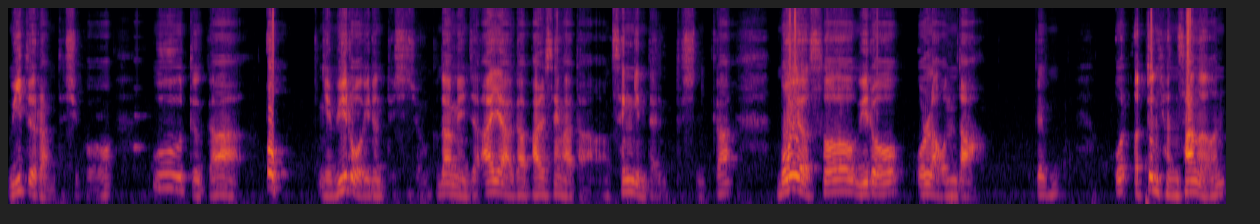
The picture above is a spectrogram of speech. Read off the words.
위드라는 뜻이고 우드가 업 위로 이런 뜻이죠. 그 다음에 이제 아야가 발생하다 생긴다 이런 뜻이니까 모여서 위로 올라온다. 그 어떤 현상은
